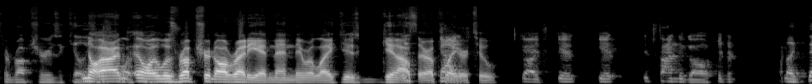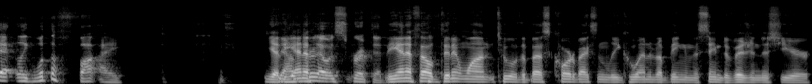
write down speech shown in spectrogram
to rupture his Achilles. no, I, oh, it was ruptured already, and then they were like, just get out This there a play guy- or two. guys, get get. It's time to go. Like that. Like what the fuck? I Yeah, the I'm NFL sure that was scripted. The NFL didn't want two of the best quarterbacks in the league who ended up being in the same division this year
